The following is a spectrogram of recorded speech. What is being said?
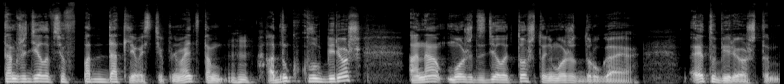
там же дело все в податливости, понимаете? Там одну куклу берешь, она может сделать то, что не может другая. Эту берешь, там,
